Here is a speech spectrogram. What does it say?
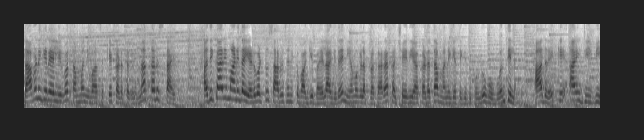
ದಾವಣಗೆರೆಯಲ್ಲಿರುವ ತಮ್ಮ ನಿವಾಸಕ್ಕೆ ಕಡತಗಳನ್ನು ತರಿಸ್ತಾ ಇದೆ ಅಧಿಕಾರಿ ಮಾಡಿದ ಎಡವಟ್ಟು ಸಾರ್ವಜನಿಕವಾಗಿ ಬಯಲಾಗಿದೆ. ನಿಯಮಗಳ ಪ್ರಕಾರ ಕಚೇರಿಯ ಕಡತ ಮನೆಗೆ ತೆಗೆದುಕೊಂಡು ಹೋಗುವಂತಿಲ್ಲ. ಆದರೆ ಕೆಐಡಿಬಿ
